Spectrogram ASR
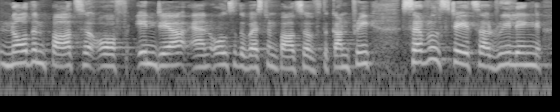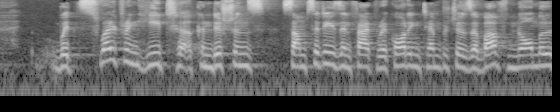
northern parts of India and also the western parts of the country. Several states are reeling with sweltering heat conditions. Some cities, in fact, recording temperatures above normal.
